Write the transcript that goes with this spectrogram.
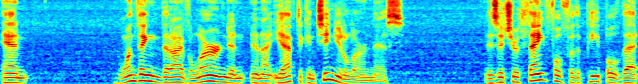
and one thing that I've learned, and, and I, you have to continue to learn this, is that you're thankful for the people that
